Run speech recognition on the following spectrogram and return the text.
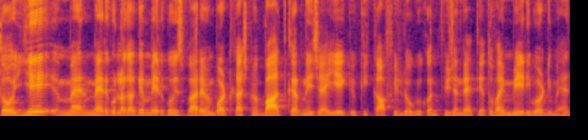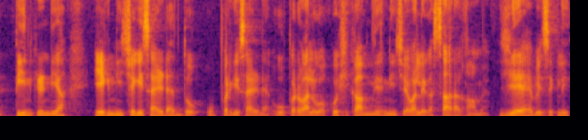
तो ये मैं, मेरे को लगा कि मेरे को इस बारे में पॉडकास्ट में बात करनी चाहिए, क्योंकि काफ़ी लोगों को कन्फ्यूज़न रहती है। तो भाई, मेरी बॉडी में है तीन किडनियाँ, एक नीचे की साइड है, दो ऊपर की साइड है। ऊपर वालों का कोई काम नहीं है, नीचे वाले का सारा काम है। ये है बेसिकली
